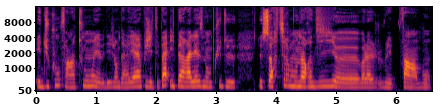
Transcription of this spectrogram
Et du coup, enfin, tout le il y avait des gens derrière. Puis j'étais pas hyper à l'aise non plus de, sortir mon ordi. Euh, voilà, je voulais. Enfin, bon.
